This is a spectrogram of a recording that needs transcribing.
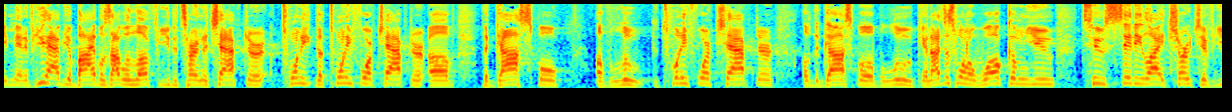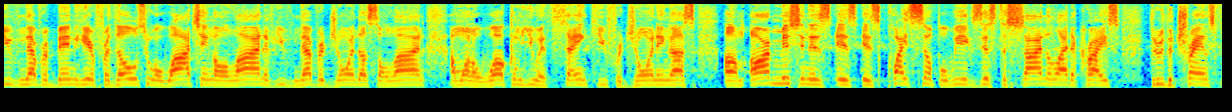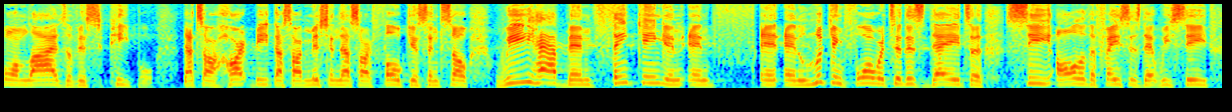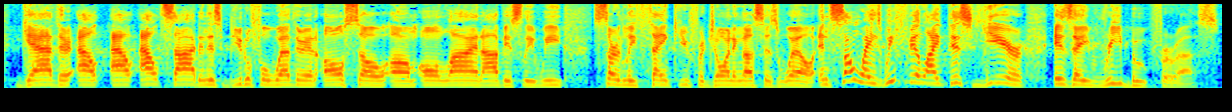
Amen. If you have your Bibles, I would love for you to turn to chapter 20, the 24th chapter of the Gospel of Luke, the 24th chapter of the Gospel of Luke. And I just want to welcome you to City Light Church if you've never been here. For those who are watching online, if you've never joined us online, I want to welcome you and thank you for joining us. Um, our mission is, is, is quite simple. We exist to shine the light of Christ through the transformed lives of his people. That's our heartbeat, that's our mission, that's our focus. And so we have been thinking and, and and, and, looking forward to this day to see all of the faces that we see gather out, out outside in this beautiful weather and also um, online. Obviously, we certainly thank you for joining us as well. In some ways, we feel like this year is a reboot for us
